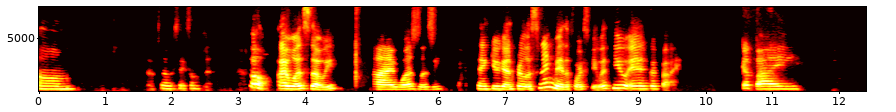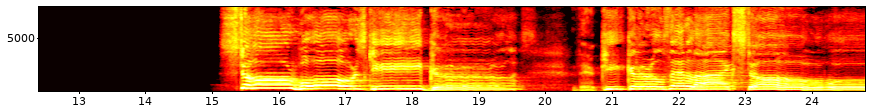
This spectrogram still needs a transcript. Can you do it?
Um, I was going to say something. Oh, I was Zoe. I was Lizzie. Thank you again for listening. May the force be with you, and goodbye. Goodbye. Star Wars Geek Girls. They're geek girls that like Star Wars.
